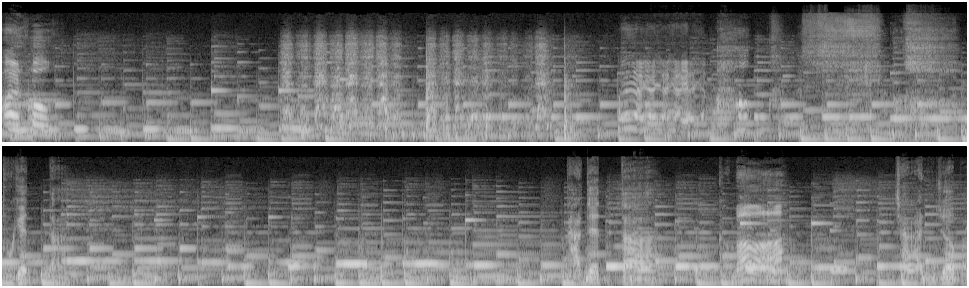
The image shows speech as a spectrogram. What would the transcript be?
아유. 아야야야야야. 아프겠다. 다 됐다. 고마워. 자 앉아봐.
